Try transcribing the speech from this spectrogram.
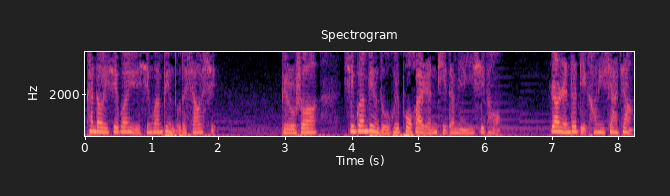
看到一些关于新冠病毒的消息，比如说新冠病毒会破坏人体的免疫系统，让人的抵抗力下降，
